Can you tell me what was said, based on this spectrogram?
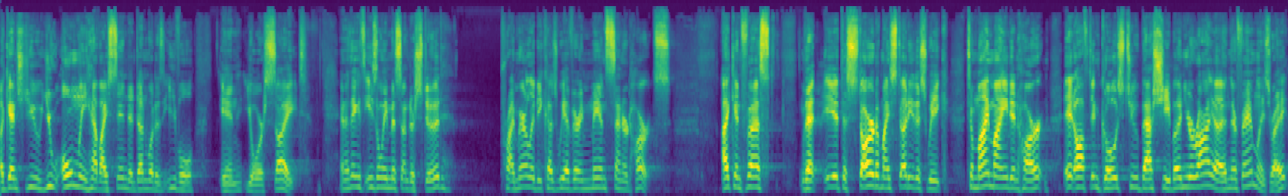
Against you, you only have I sinned and done what is evil in your sight. And I think it's easily misunderstood, primarily because we have very man-centered hearts. I confess that at the start of my study this week, to my mind and heart, it often goes to Bathsheba and Uriah and their families, right?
